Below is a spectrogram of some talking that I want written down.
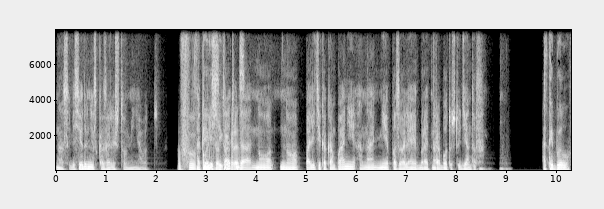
на собеседование, сказали, что у меня вот в, такой результат, да, но, но политика компании, она не позволяет брать на работу студентов. А ты был?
